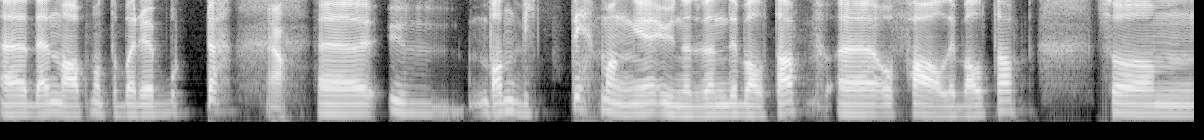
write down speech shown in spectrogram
eh, den var på en måte bare borte. Ja. Eh, vanvittig mange unødvendige balltap, uh, og farlige balltap. Så mm,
